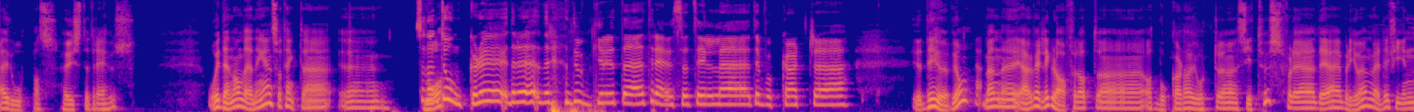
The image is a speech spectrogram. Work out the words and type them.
Europas høyeste trehus. Og i den anledningen så tenkte jeg eh, Så da dunker du Dere, dere dunker ut det trehuset til, eh, til Buchardt. eh. Det gjør vi jo, men eh, jeg er jo veldig glad for at, eh, at Buchardt har gjort eh, sitt hus. For det, det blir jo en veldig fin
